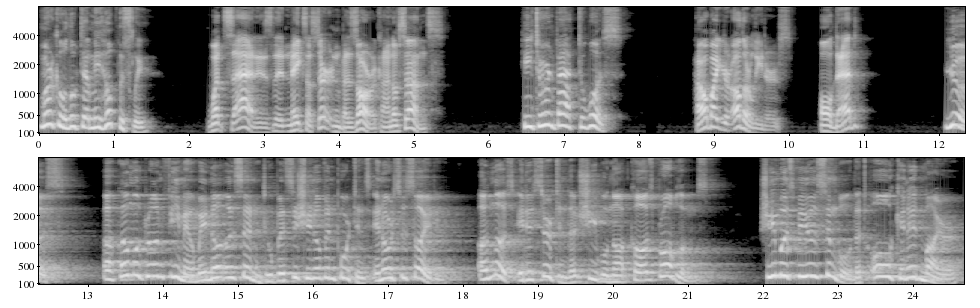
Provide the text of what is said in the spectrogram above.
Marco looked at me helplessly. What's sad is that it makes a certain bizarre kind of sense. He turned back to Wuss. How about your other leaders? All dead? Yes, a Helmacron female may not ascend to a position of importance in our society unless it is certain that she will not cause problems. She must be a symbol that all can admire.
